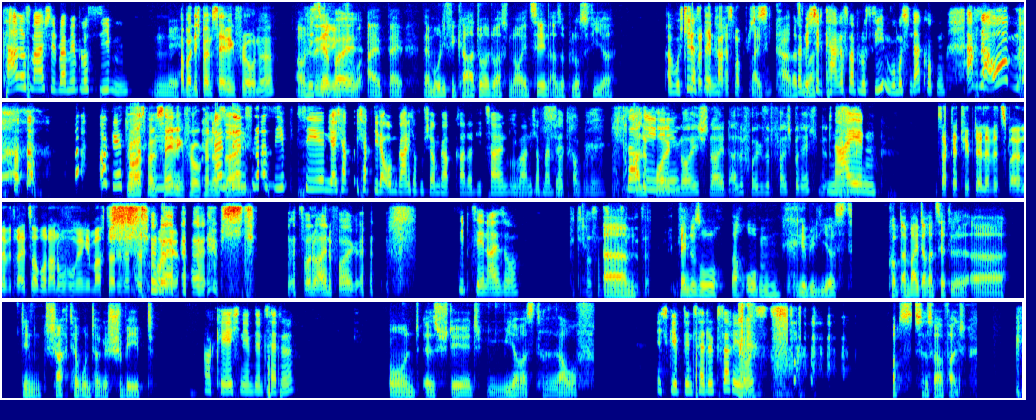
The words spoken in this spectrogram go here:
Charisma steht bei mir plus 7. Nee. Aber nicht beim Saving Throw, ne? Auch wir nicht Saving bei- Throw. Bei, der Modifikator, du hast 19, also plus 4. Aber wo steht, Steht das bei dir denn? Charisma plus Bei 7? Charisma. Bei mir steht Charisma plus 7. Wo muss ich denn da gucken? Ach, da oben! okay, Du hast beim. Saving Throw, kann das Dann sein? sind es nur 17. Ja, ich habe ich hab die da oben gar nicht auf dem Schirm gehabt gerade. Die Zahlen, die Oh, waren nicht auf meinem Bild drauf. Alle Folgen neu schneiden, alle Folgen sind falsch berechnet. Nein. Sagt der Typ, der Level 2 und Level 3 Zauber und Anrufungen gemacht hat in der dritten Folge. Psst. Es war nur eine Folge. 17 also. Bitte lass uns Ähm. Wenn du so nach oben rebellierst, kommt ein weiterer Zettel äh, den Schacht heruntergeschwebt. Okay, ich nehme den Zettel. Und es steht wieder was drauf. Ich gebe den Zettel Xareus. Ups, das war falsch.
